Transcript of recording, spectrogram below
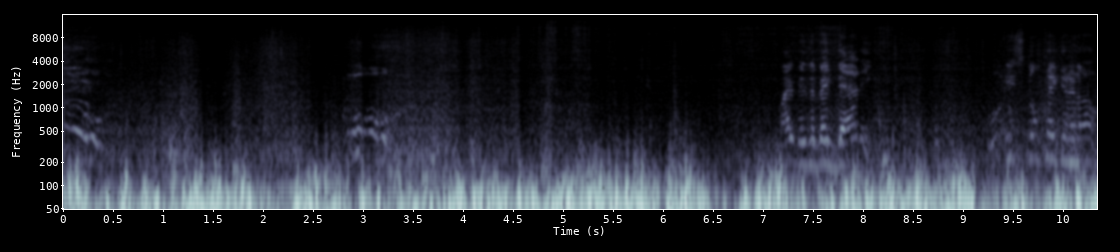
Whoa. Whoa. Might be the big daddy. Well, he's still taking it out.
